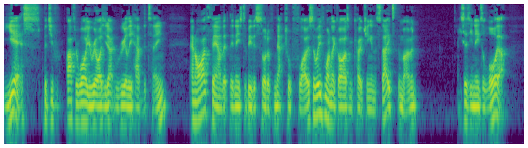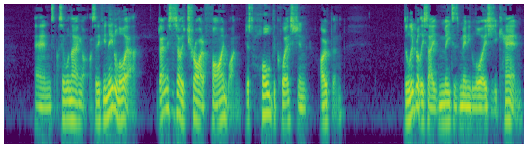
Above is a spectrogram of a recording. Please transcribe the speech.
yes, but after a while you realize you don't really have the team. And I've found that there needs to be this sort of natural flow. So even one of the guys I'm coaching in the States at the moment, he says he needs a lawyer. And I said, well, no, I said, if you need a lawyer, don't necessarily try to find one. Just hold the question open. Deliberately say, meet as many lawyers as you can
